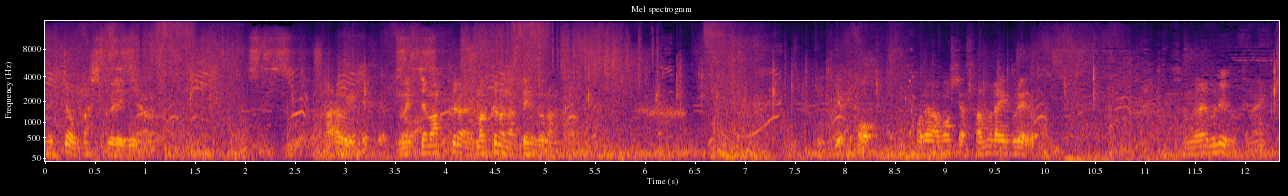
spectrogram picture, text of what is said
めっちゃお菓子くれるやん。腹浮いてるよ。めっちゃ真っ暗真っ黒なってんぞなんか。激力。おこれはもしやサムライブレードサムライブレードって何やっけ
